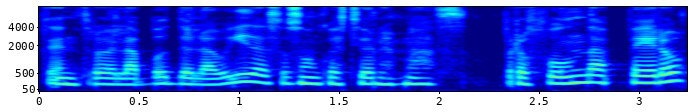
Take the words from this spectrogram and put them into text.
dentro de la voz de la vida. Esas son cuestiones más profundas, pero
